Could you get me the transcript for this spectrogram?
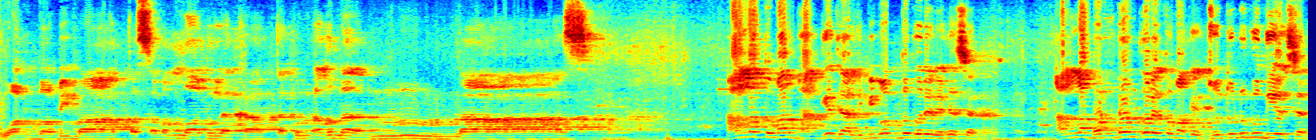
ওয়ারদ বিমা কাসাবাল্লাহু লাকা তাকুন আগনান-নাস আল্লাহ তোমার ভাগ্যে যা লিপিবদ্ধ করে রেখেছেন, আল্লাহ বন্টন করে তোমাকে যতটুকু দিয়েছেন,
